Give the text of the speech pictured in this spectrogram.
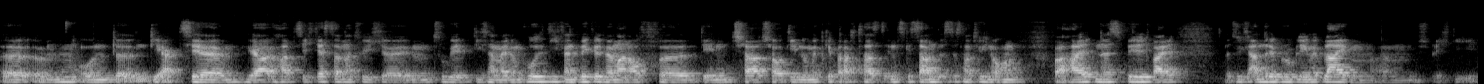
Äh, ähm, und äh, die Aktie ja, hat sich gestern natürlich äh, im Zuge dieser Meldung positiv entwickelt. Wenn man auf äh, den Chart schaut, den du mitgebracht hast, insgesamt ist es natürlich noch ein verhaltenes Bild, weil natürlich andere Probleme bleiben. Ähm, sprich die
